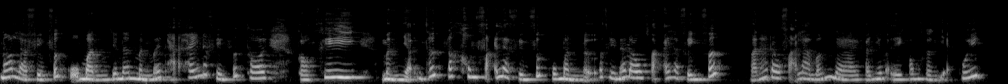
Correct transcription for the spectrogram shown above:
nó là phiền phức của mình, cho nên mình mới thấy nó phiền phức thôi. Còn khi mình nhận thức nó không phải là phiền phức của mình nữa thì nó đâu phải là phiền phức và nó đâu phải là vấn đề và như vậy thì không cần giải quyết.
